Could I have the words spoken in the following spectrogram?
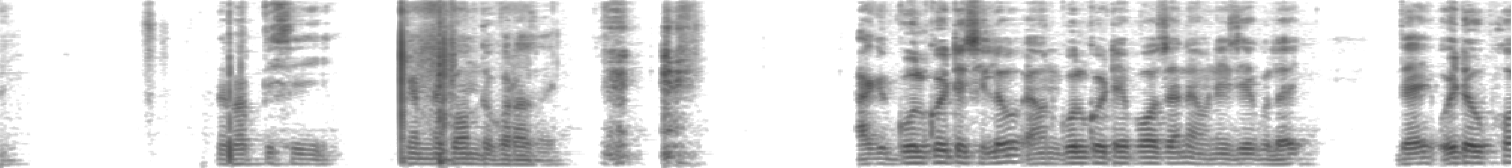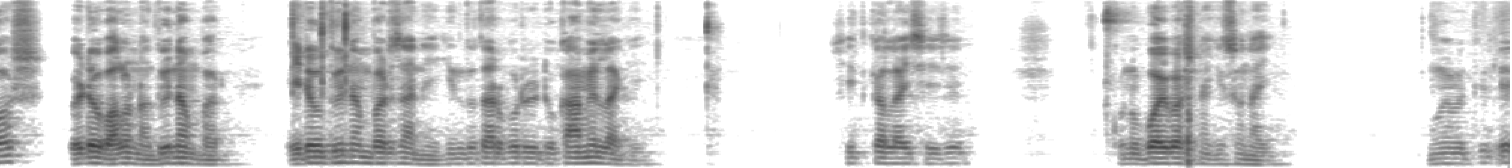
নাই। ভাবতেছি কেমনে বন্ধ করা যায়। আগে গোল কইটে ছিল এখন গোল কইটে পাওয়া যায় না এখন এই যেগুলাই দেয় ওইটাও ফস ওইটাও ভালো না দুই নাম্বার। এটাও দুই নাম্বার জানি, কিন্তু তারপরে একটু কামে লাগে। শীতকাল আইছে যে, কোনো বয় বাসনা কিছু নাই। মুখে দিলে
